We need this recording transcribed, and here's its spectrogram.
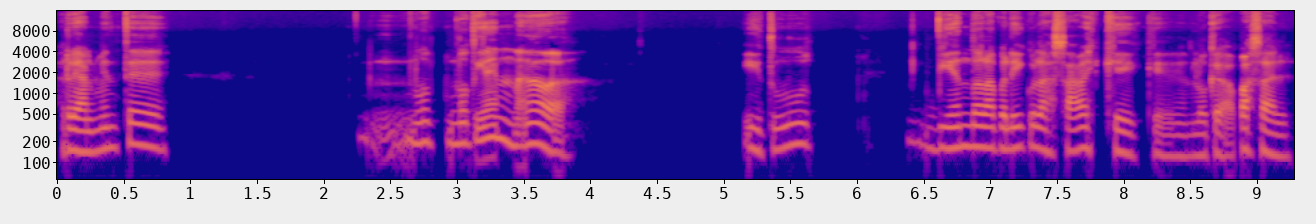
realmente no, no tienen nada. Y tú viendo la película sabes que, que lo que va a pasar.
